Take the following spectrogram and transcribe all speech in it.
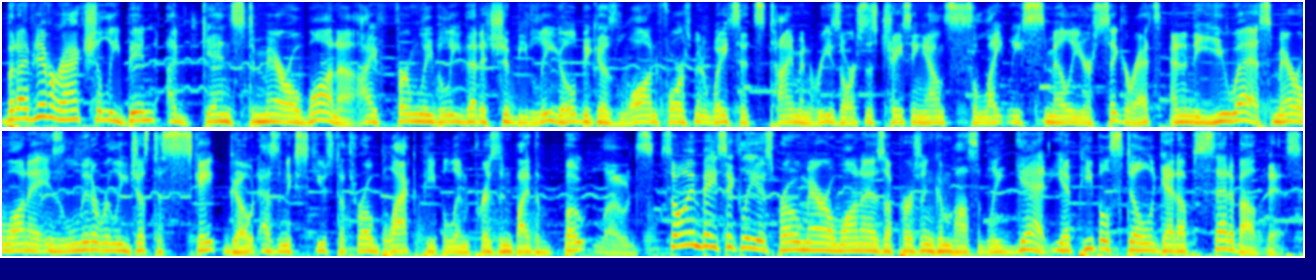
But I've never actually been against marijuana. I firmly believe that it should be legal because law enforcement wastes its time and resources chasing down slightly smellier cigarettes, and in the US, marijuana is literally just a scapegoat as an excuse to throw black people in prison by the boatloads. So I'm basically as pro marijuana as a person can possibly get, yet people still get upset about this.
